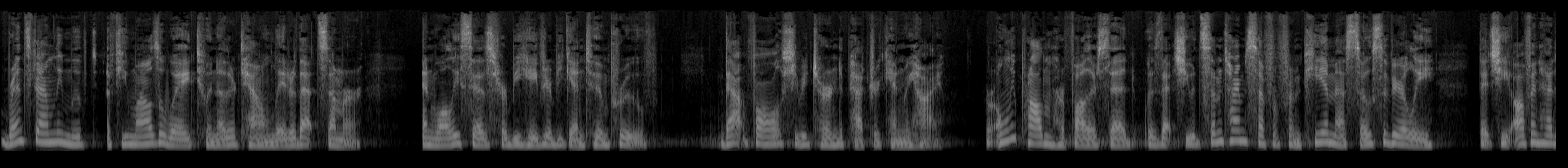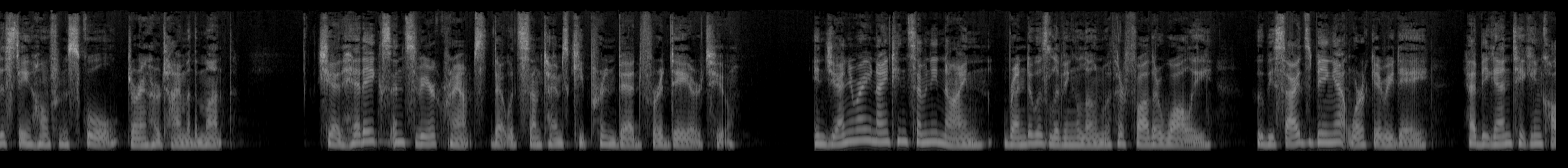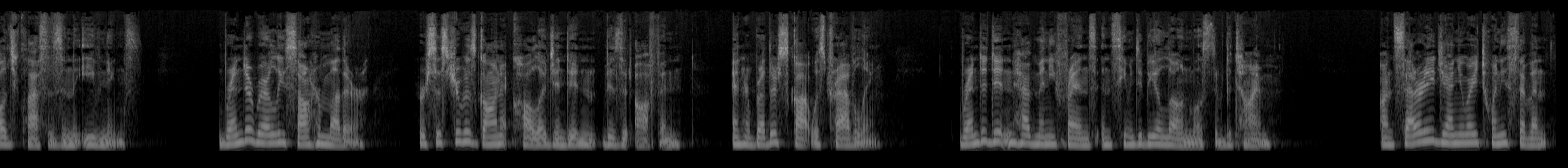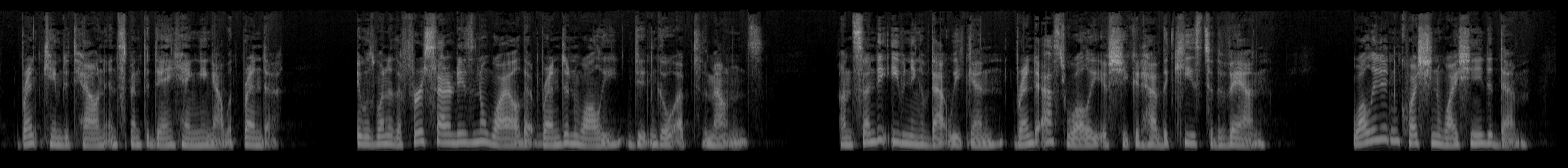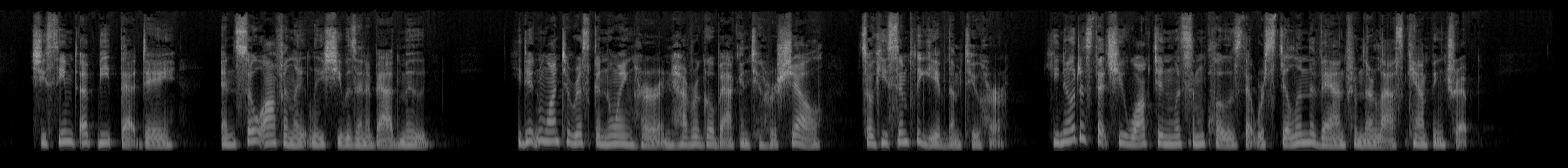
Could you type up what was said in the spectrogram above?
Brent's family moved a few miles away to another town later that summer, and Wally says her behavior began to improve. That fall, she returned to Patrick Henry High. Her only problem, her father said, was that she would sometimes suffer from PMS so severely that she often had to stay home from school during her time of the month. She had headaches and severe cramps that would sometimes keep her in bed for a day or two. In January 1979, Brenda was living alone with her father, Wally, who, besides being at work every day, had begun taking college classes in the evenings. Brenda rarely saw her mother. Her sister was gone at college and didn't visit often, and her brother Scott was traveling. Brenda didn't have many friends and seemed to be alone most of the time. On Saturday, January 27th, Brent came to town and spent the day hanging out with Brenda. It was one of the first Saturdays in a while that Brenda and Wally didn't go up to the mountains. On Sunday evening of that weekend, Brenda asked Wally if she could have the keys to the van. Wally didn't question why she needed them. She seemed upbeat that day, and so often lately she was in a bad mood. He didn't want to risk annoying her and have her go back into her shell, so he simply gave them to her. He noticed that she walked in with some clothes that were still in the van from their last camping trip.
